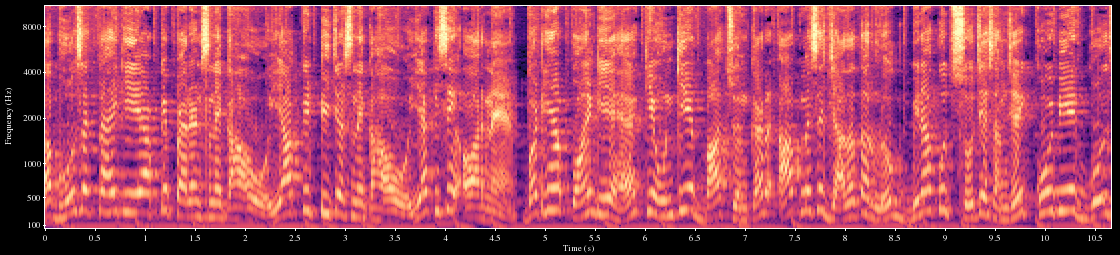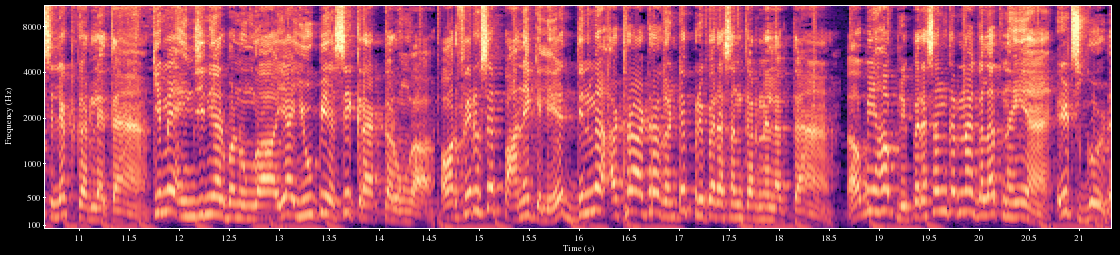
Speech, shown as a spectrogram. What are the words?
अब हो सकता है कि ये आपके पेरेंट्स ने कहा हो, या आपके टीचर्स ने कहा हो, या किसी और ने। बट यहाँ पॉइंट ये है कि उनकी ये बात सुनकर आप में से ज़्यादातर लोग बिना कुछ सोचे समझे कोई भी एक गोल सिलेक्ट कर लेते हैं कि मैं इंजीनियर बनूँगा या यूपीएससी क्रैक करूँगा और फिर उसे पाने के लिए दिन में अठारह अठारह घंटे प्रिपेरेशन प्रिपरेशन करने लगते हैं। अब यहाँ प्रिपरेशन करना गलत नहीं है। It's good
